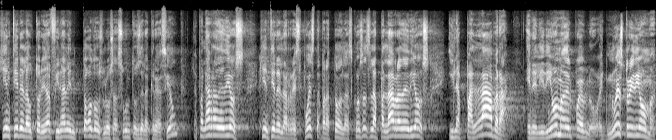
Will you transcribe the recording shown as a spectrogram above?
¿Quién tiene la autoridad final en todos los asuntos de la creación? La palabra de Dios. ¿Quién tiene la respuesta para todas las cosas? La palabra de Dios. Y la palabra en el idioma del pueblo, en nuestro idioma,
